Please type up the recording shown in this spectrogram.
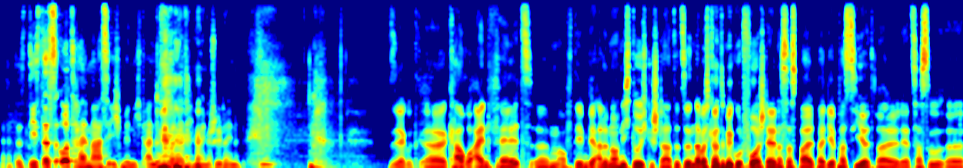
Ja, das, dies, das Urteil maße ich mir nicht an, das überlasse ich meinen Schülerinnen. Sehr gut. Äh, Caro, ein Feld, ähm, auf dem wir alle noch nicht durchgestartet sind, aber ich könnte mir gut vorstellen, dass das bald bei dir passiert, weil jetzt hast du äh,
